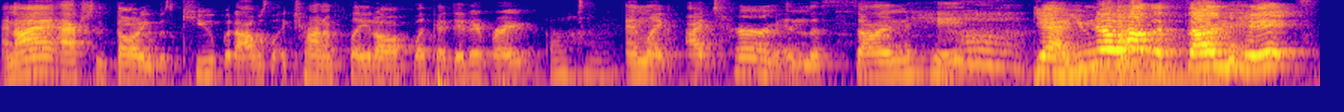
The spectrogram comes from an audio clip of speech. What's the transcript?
And I actually thought he was cute, but I was like trying to play it off like I didn't, right? Uh-huh. And like I turned and the sun hit. yeah, you know how the sun hits?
